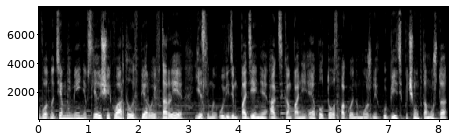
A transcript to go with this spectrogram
Вот, но тем не менее, в следующие кварталы, в первые и вторые, если мы увидим падение акций компании Apple, то спокойно можно их купить купить. Почему? Потому что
